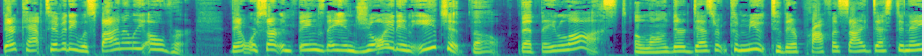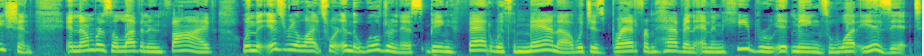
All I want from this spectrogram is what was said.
Their captivity was finally over. There were certain things they enjoyed in Egypt, though that they lost along their desert commute to their prophesied destination. In Numbers 11 and 5, when the Israelites were in the wilderness being fed with manna, which is bread from heaven, and in Hebrew it means, what is it?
